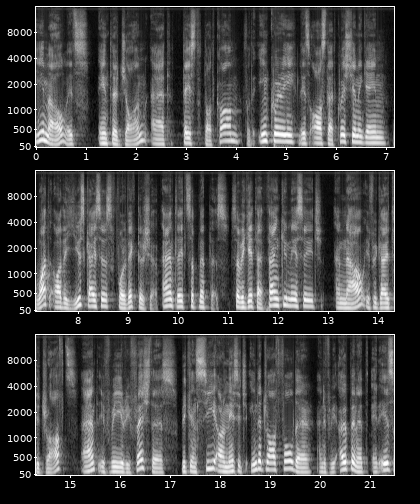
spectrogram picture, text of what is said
email, let's enter John at test.com. For the inquiry, let's ask that question again. What are the use cases for VectorShift? And let's submit this. So we get that thank you message and now if we go to drafts and if we refresh this, we can see our message in the draft folder. And if we open it, it is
